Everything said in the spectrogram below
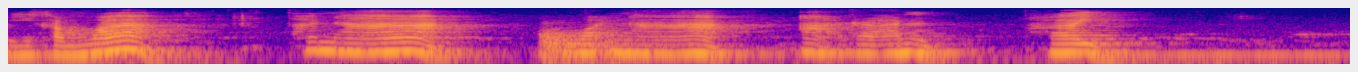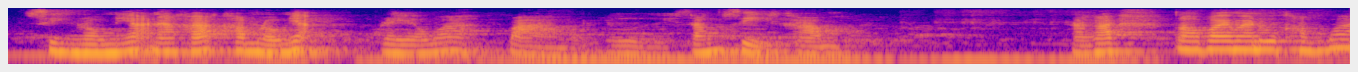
มีคำว่าพนา วนาอารันภัยสิ่งเหล่านี้นะคะคำเหล่านี้แปลว่าป่าหมดเลย ทั้งสี่คำ นะคะ ต่อไปมาดูคำว่า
